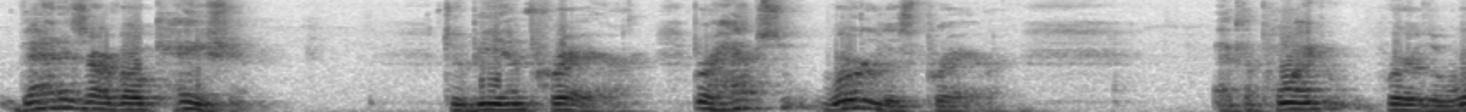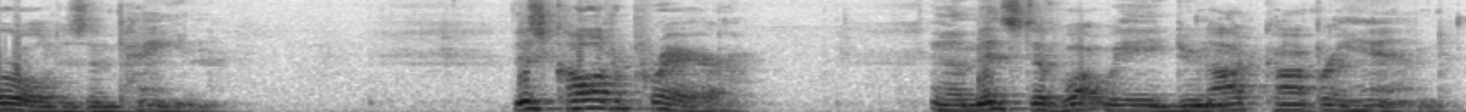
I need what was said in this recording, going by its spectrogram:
That is our vocation to be in prayer, perhaps wordless prayer, at the point where the world is in pain. This call to prayer, in the midst of what we do not comprehend,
